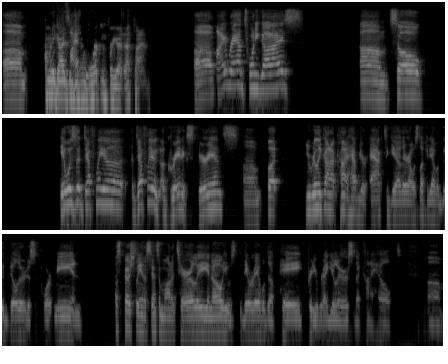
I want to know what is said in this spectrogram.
um, how many guys did you have working for you at that time? Um, I ran 20 guys. Um, so it was a definitely a, a definitely a, a, great experience. Um, but you really gotta kind of have your act together. I was lucky to have a good builder to support me, and especially in the sense of monetarily, you know, he was they were able to pay pretty regular, so that kind of helped. Um,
